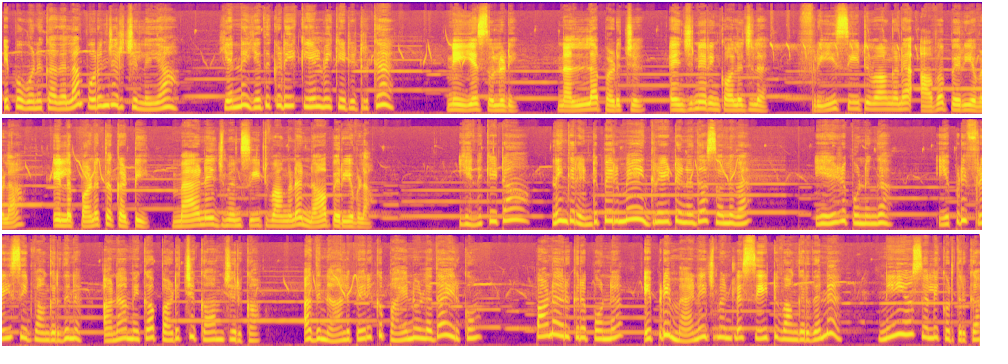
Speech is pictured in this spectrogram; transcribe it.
இப்போ உனக்கு அதெல்லாம் புரிஞ்சிருச்சு இல்லையா? என்ன எதுக்கடி கேள்வி கேட்டுட்டு இருக்க நீயே சொல்லுடி. நல்லா படிச்சு. இன்ஜினியரிங் காலேஜ்ல ஃப்ரீ சீட் வாங்கின அவ பெரியவளா? இல்ல பணத்தை கட்டி மேனேஜ்மெண்ட் சீட் வாங்கின நான் பெரியவளா. என்ன கேட்டா நீங்க ரெண்டு பேருமே கிரேட்னு தான் சொல்லுவேன். ஏழு பொண்ணுங்க எப்படி ஃப்ரீ சீட் வாங்குறதுன்னு அனாமிகா படிச்சு காமிச்சிருக்கா. அது நாலு பேருக்கு பயனுள்ளதா இருக்கும். பணம் இருக்கிற பொண்ணு எப்படி மேனேஜ்மெண்ட்ல சீட் வாங்குறதுன்னு நீயும் சொல்லி கொடுத்துருக்க.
